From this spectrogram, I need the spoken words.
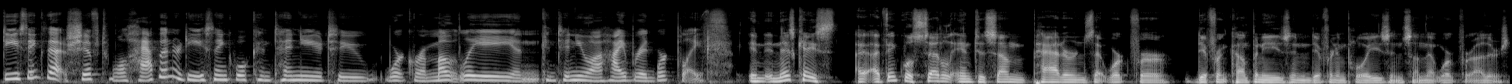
Do you think that shift will happen, or do you think we'll continue to work remotely and continue a hybrid workplace? In, in this case, I, I think we'll settle into some patterns that work for different companies and different employees, and some that work for others.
